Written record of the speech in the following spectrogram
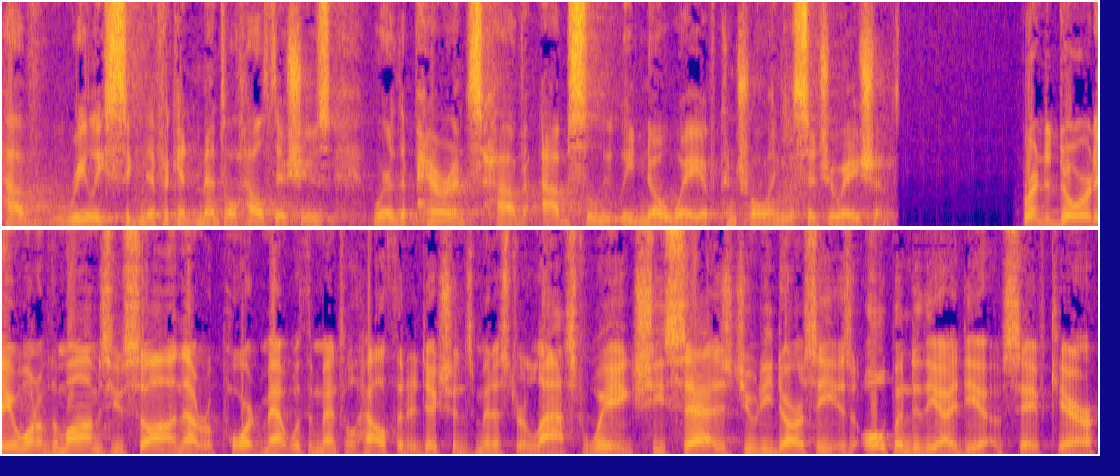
have really significant mental health issues where the parents have absolutely no way of controlling the situation. Brenda Doherty, one of the moms you saw in that report, met with the mental health and addictions minister last week. She says Judy Darcy is open to the idea of safe care,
